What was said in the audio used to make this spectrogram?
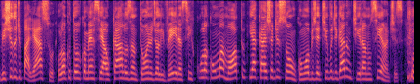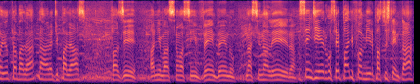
Vestido de palhaço, o locutor comercial Carlos Antônio de Oliveira circula com uma moto e a caixa de som com o objetivo de garantir anunciantes. Foi eu trabalhar na área de palhaço, fazer animação assim, vendendo na sinaleira. Sem dinheiro, você é pai de família para sustentar.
